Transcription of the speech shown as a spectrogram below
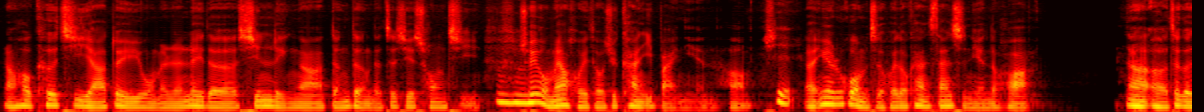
然后科技啊，对于我们人类的心灵啊等等的这些冲击，所以我们要回头去看一百年啊，是呃，因为如果我们只回头看三十年的话。那呃，这个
